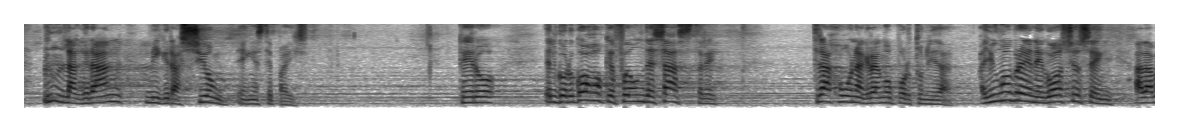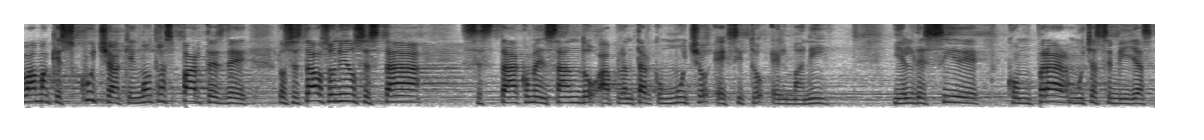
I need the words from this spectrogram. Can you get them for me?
la gran migración en este país. Pero el gorgojo, que fue un desastre, trajo una gran oportunidad. Hay un hombre de negocios en Alabama que escucha que en otras partes de los Estados Unidos se está, comenzando a plantar con mucho éxito el maní. Y él decide comprar muchas semillas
